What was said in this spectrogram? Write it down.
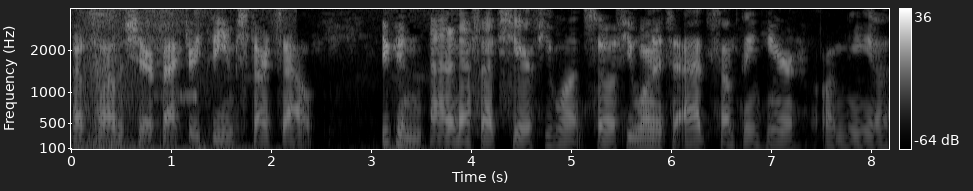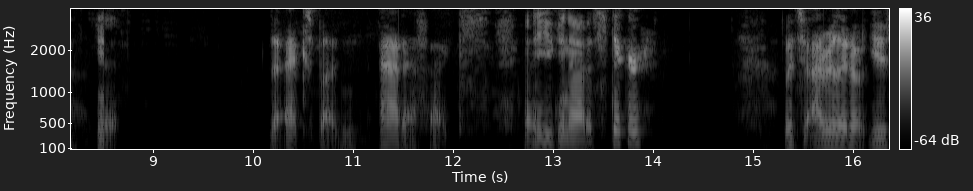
that's how the Share Factory theme starts out. You can add an FX here if you want. So if you wanted to add something here on the uh, the X button, add FX, uh, you can add a sticker, which I really don't use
